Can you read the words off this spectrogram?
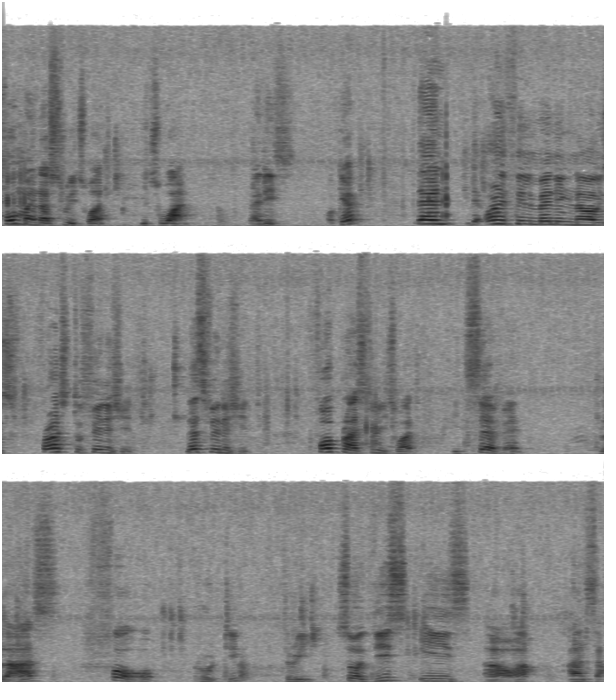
4 minus 3 is what? It's 1, like this. Okay? Then the only thing remaining now is for us to finish it. Let's finish it. 4 plus 3 is what? It's 7 plus 4 root 3. So this is our answer.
